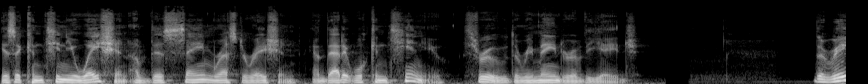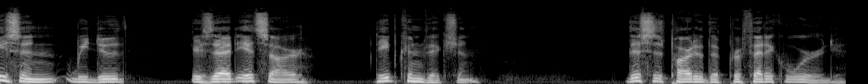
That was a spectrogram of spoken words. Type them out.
is a continuation of this same restoration and that it will continue through the remainder of the age. The reason we do is that it's our deep conviction. This is part of the prophetic word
